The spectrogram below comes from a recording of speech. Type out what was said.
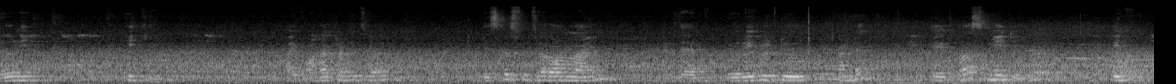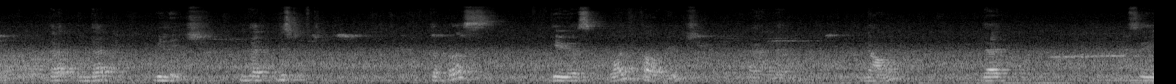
learning wiki, I contacted with her, discussed with her online, and then we were able to conduct a press meeting in that, in that village, in that district. The press gave us wide coverage and uh, now that say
